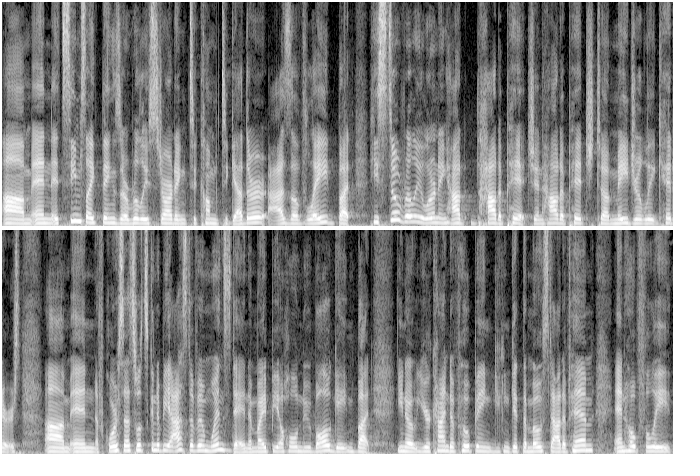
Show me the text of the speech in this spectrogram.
Um, and it seems like things are really starting to come together as of late, but he's still really learning how how to pitch and how to pitch to major league hitters. Um, and of course, that's what's going to be asked of him Wednesday, and it might be a whole new ball game. But you know, you're kind of hoping you can get the most out of him, and hopefully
